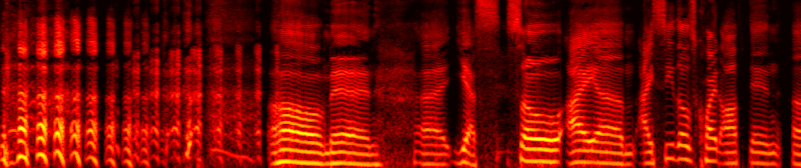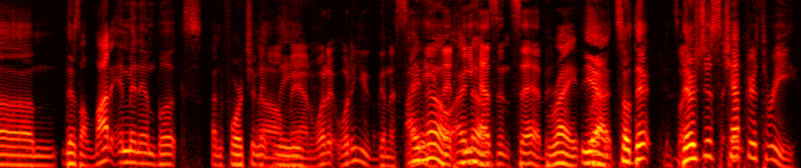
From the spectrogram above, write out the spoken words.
oh man uh, yes so i um i see those quite often um there's a lot of eminem books unfortunately. Oh unfortunately man, what what are you gonna say I know, that I he know. hasn't said? right. yeah right. so there It's like, there's just chapter three.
